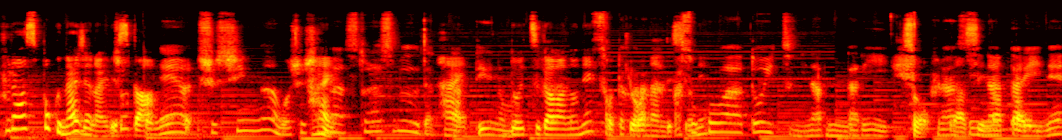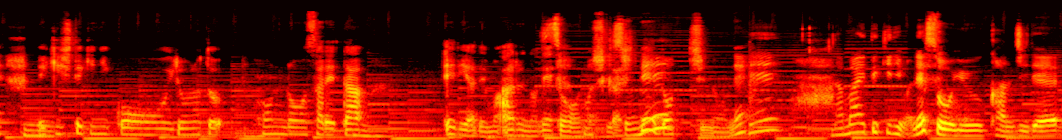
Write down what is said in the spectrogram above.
フランスっぽくないじゃないでちょっすか。とね、出身が、ご出身がストラスブールだったっていうのも、ドイツ側のね、国境なんですよね。あそ。こはドイツになったり、そう、フランスになったりね、うん。歴史的にこう、いろいろと翻弄されたエリアでもあるので、もしかしてどっちのね、ね、名前的にはね、そういう感じで、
